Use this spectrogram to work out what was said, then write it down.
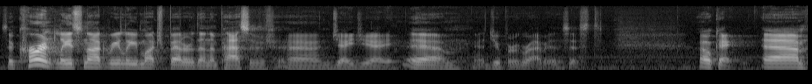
So currently, it's not really much better than a passive uh, JGA, um, Jupiter Gravity Assist. Okay, um,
